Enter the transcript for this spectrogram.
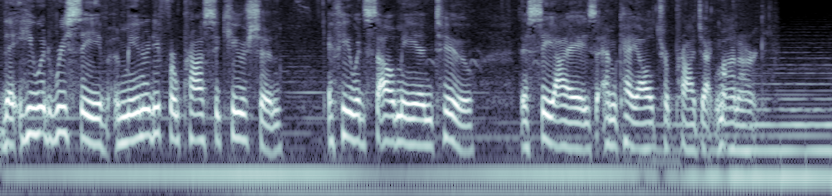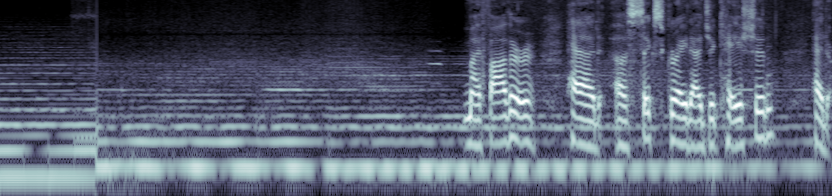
that he would receive immunity from prosecution if he would sell me in into the CIA's MK Ultra Project Monarch. My father had a sixth grade education, had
